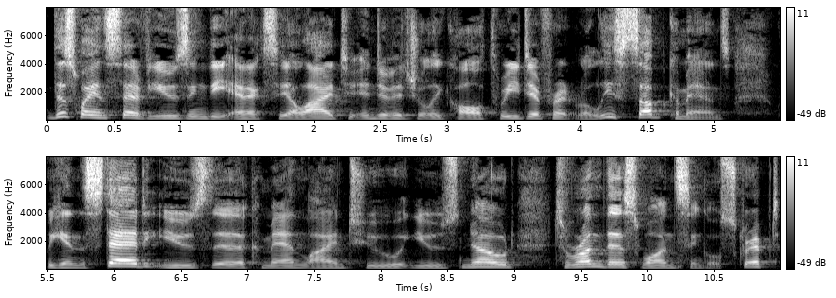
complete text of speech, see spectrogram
This way, instead of using the NX CLI to individually call three different release subcommands, we can instead use the command line to use node to run this one single script.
